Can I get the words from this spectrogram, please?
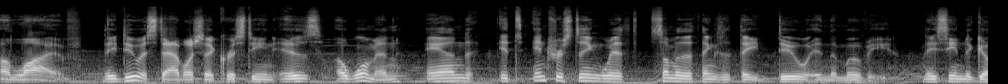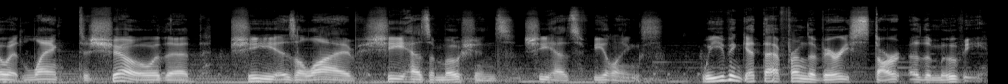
alive. They do establish that Christine is a woman, and it's interesting with some of the things that they do in the movie. They seem to go at length to show that she is alive, she has emotions, she has feelings. We even get that from the very start of the movie.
